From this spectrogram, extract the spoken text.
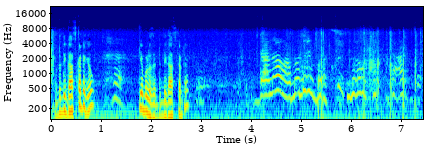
ওটা দিয়ে গাছ কাটে কেউ? কে বলেছে এটা দিয়ে গাছ কাটে? দাদা আমাদের কেটেছো একটাও গাছ শুধু জামা পদ্মা খাওয়া দেবো পদ্মা খাওয়া দেবো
